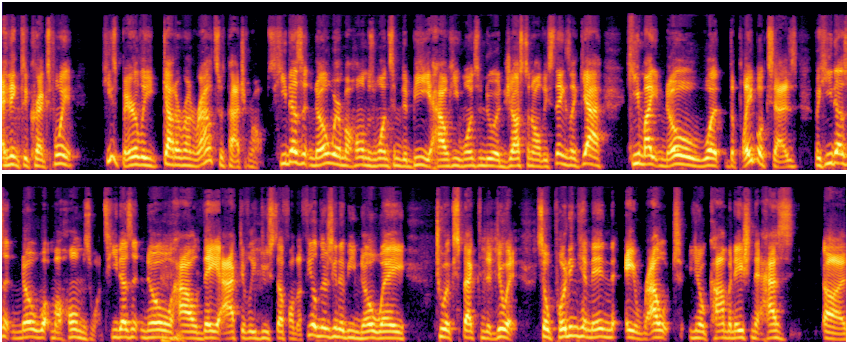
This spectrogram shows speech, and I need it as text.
I think to Craig's point, he's barely got to run routes with Patrick Mahomes. He doesn't know where Mahomes wants him to be, how he wants him to adjust and all these things. Like, yeah, he might know what the playbook says, but he doesn't know what Mahomes wants. He doesn't know how they actively do stuff on the field. There's going to be no way to expect him to do it. So putting him in a route, you know, combination that has uh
